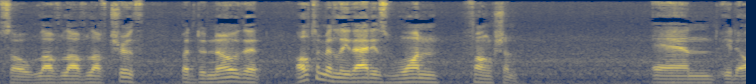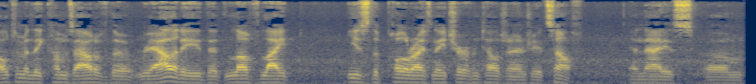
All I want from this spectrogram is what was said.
So, love, love, love, truth. But to know that ultimately that is one function. And it ultimately comes out of the reality that love, light, is the polarized nature of intelligent energy itself. And that is um,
